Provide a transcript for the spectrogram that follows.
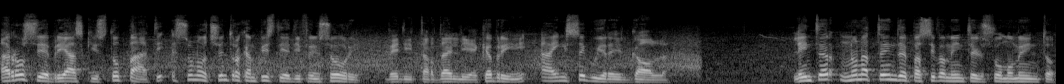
Arrossi e Briaschi stoppati sono centrocampisti e difensori, vedi Tardelli e Cabrini, a inseguire il gol. L'Inter non attende passivamente il suo momento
